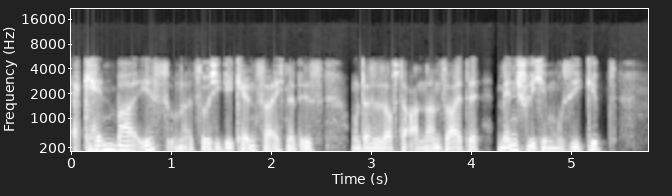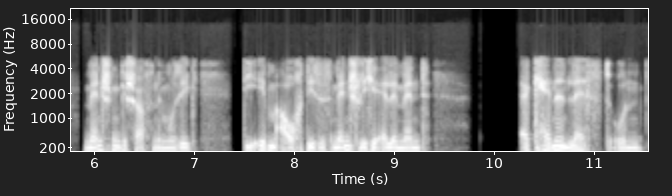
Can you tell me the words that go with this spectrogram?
erkennbar ist und als solche gekennzeichnet ist und dass es auf der anderen Seite menschliche Musik gibt, menschengeschaffene Musik, die eben auch dieses menschliche Element erkennen lässt und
